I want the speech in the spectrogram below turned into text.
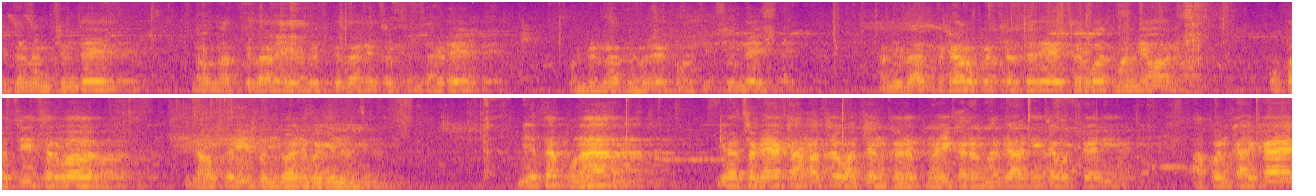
गजानन शिंदे नवनाथ किल्लारे योगेश किल्लारे सचिन धाडे पंढरनाथ देवरे कौतिक शिंदे आणि व्यासपीठावर उपस्थित असलेले सर्वच मान्यवर उपस्थित सर्व गावकरी बंधू आणि भगिनी मी आता पुन्हा या सगळ्या कामाचं वाचन करत नाही कारण माझ्या आधीच्या वक्त्यांनी आपण काय काय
